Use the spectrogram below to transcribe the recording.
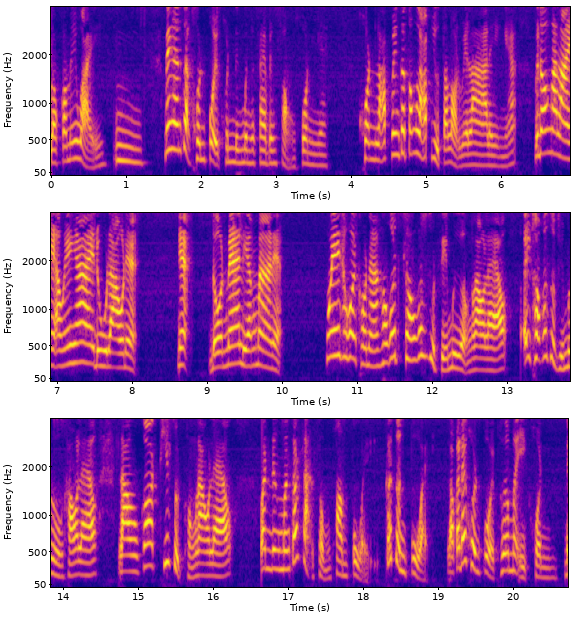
เราก็ไม่ไหว อืม ไม่งั้นจากคนป่วยคนหนึ่งมันจะกลายเป็นสองคนไง คนรับแม่งก็ต้องรับอยู่ตลอดเวลาอะไรอย่างเงี้ย ไม่ต้องอะไรเอาง่าย ๆ ดูเราเนี่ย เนี่ย โดนแม่เลี้ยงมาเนี่ยไม่ได้โทษเขานะเขาก็เขาก็สุดฝีมือของเราแล้ว เอ้ยเขาก็สุดฝีมือของเขาแล้ว เราก็ที่สุดของเราแล้ว วันหนึ่งมันก็สะสมความป่วย ก็จนป่วย เราก็ได้คนป่วยเพิ่มมาอีกคนใน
